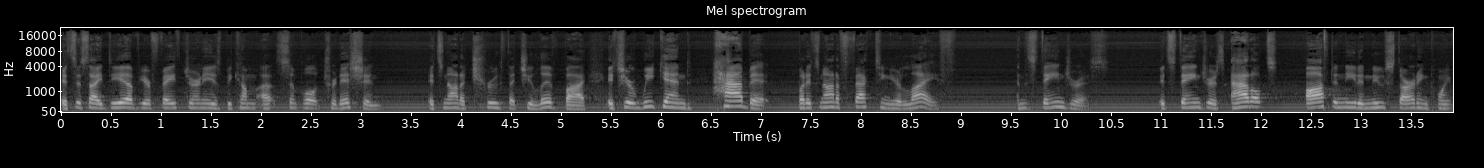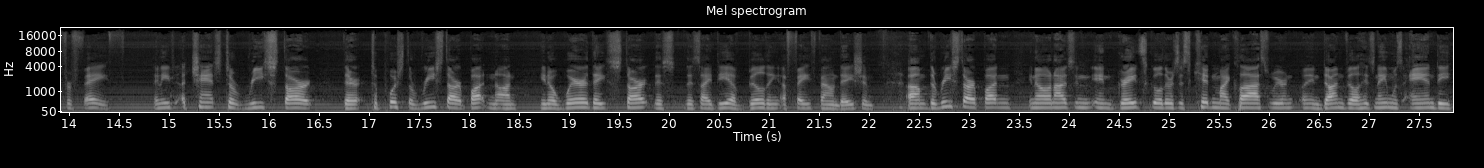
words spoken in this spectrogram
It's this idea of your faith journey has become a simple tradition. It's not a truth that you live by. It's your weekend habit, but it's not affecting your life. And it's dangerous. It's dangerous. Adults often need a new starting point for faith. They need a chance to restart to push the restart button on you know where they start this this idea of building a faith foundation. Um, the restart button, you know, when I was in, in grade school, there was this kid in my class. We were in, in Dunnville. His name was Andy,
